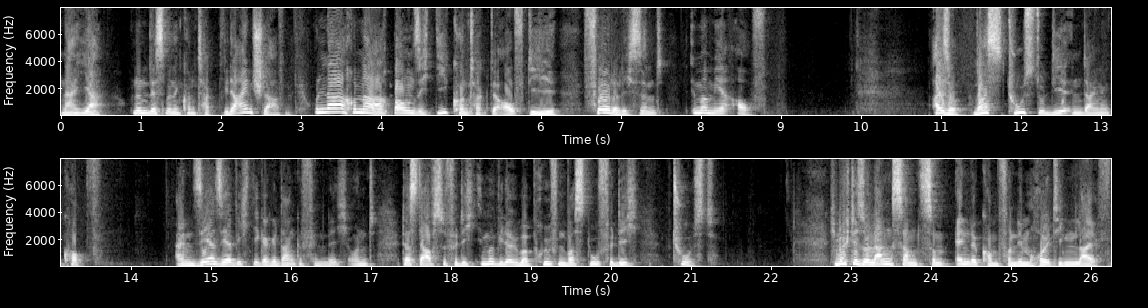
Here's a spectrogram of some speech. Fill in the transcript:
naja, und dann lässt man den Kontakt wieder einschlafen. Und nach und nach bauen sich die Kontakte auf, die förderlich sind, immer mehr auf. Also, was tust du dir in deinen Kopf? Ein sehr, sehr wichtiger Gedanke, finde ich. Und das darfst du für dich immer wieder überprüfen, was du für dich tust. Ich möchte so langsam zum Ende kommen von dem heutigen Live.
